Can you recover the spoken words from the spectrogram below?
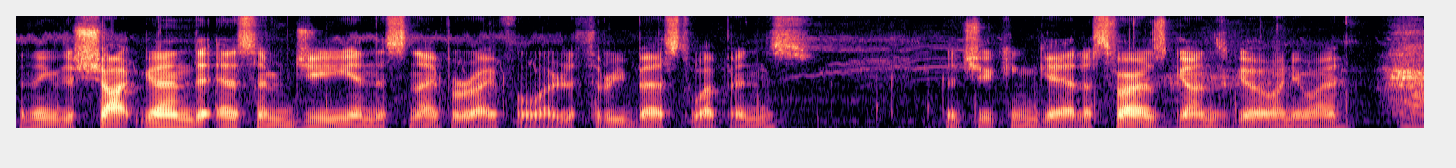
I think the shotgun, the SMG, and the sniper rifle are the three best weapons that you can get, as far as guns go anyway.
